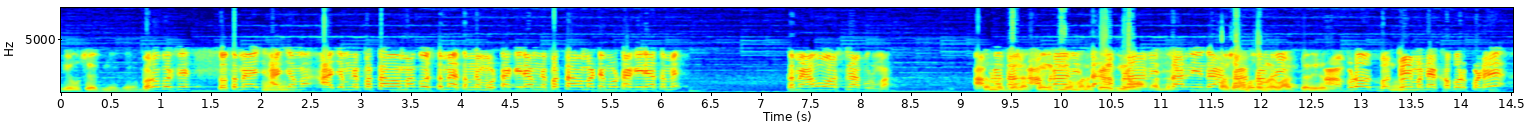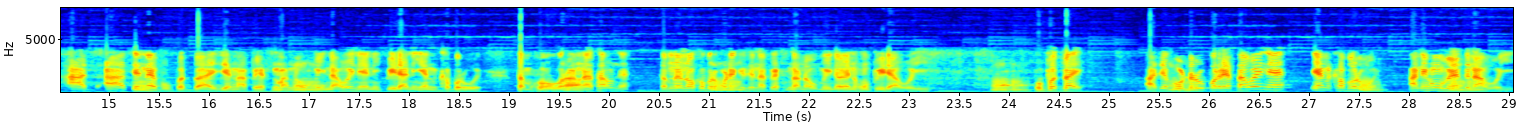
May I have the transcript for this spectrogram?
એવું છે જ નહીં બરોબર છે? તો તમે આજ આજ આજ અમને પતાવવા માંગો છો તમે? તમને મોટા કર્યા અમને પતાવવા માટે મોટા કર્યા તમે? તમે આવો હસનાપુરમાં. તમે પેલા કહી દો મને કહી. આપણા અંદર પછી હું તમને વાત કરી. સાંભળો બધુંય મને ખબર પડે. આ આ છે ને ભૂપતભાઈ જેના પેટમાં નવ મહિના હોય ને એની પીડાની એને ખબર હોય. તમે હો વરાના થાવ ને તમને ન ખબર પડે કે જેના પેટના નવ મહિના એને હું પીડા હોય. ભૂપતભાઈ આજે. બોર્ડર ઉપર રહેતા હોય ને એને ખબર હોય અને હું વેદના હોય.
